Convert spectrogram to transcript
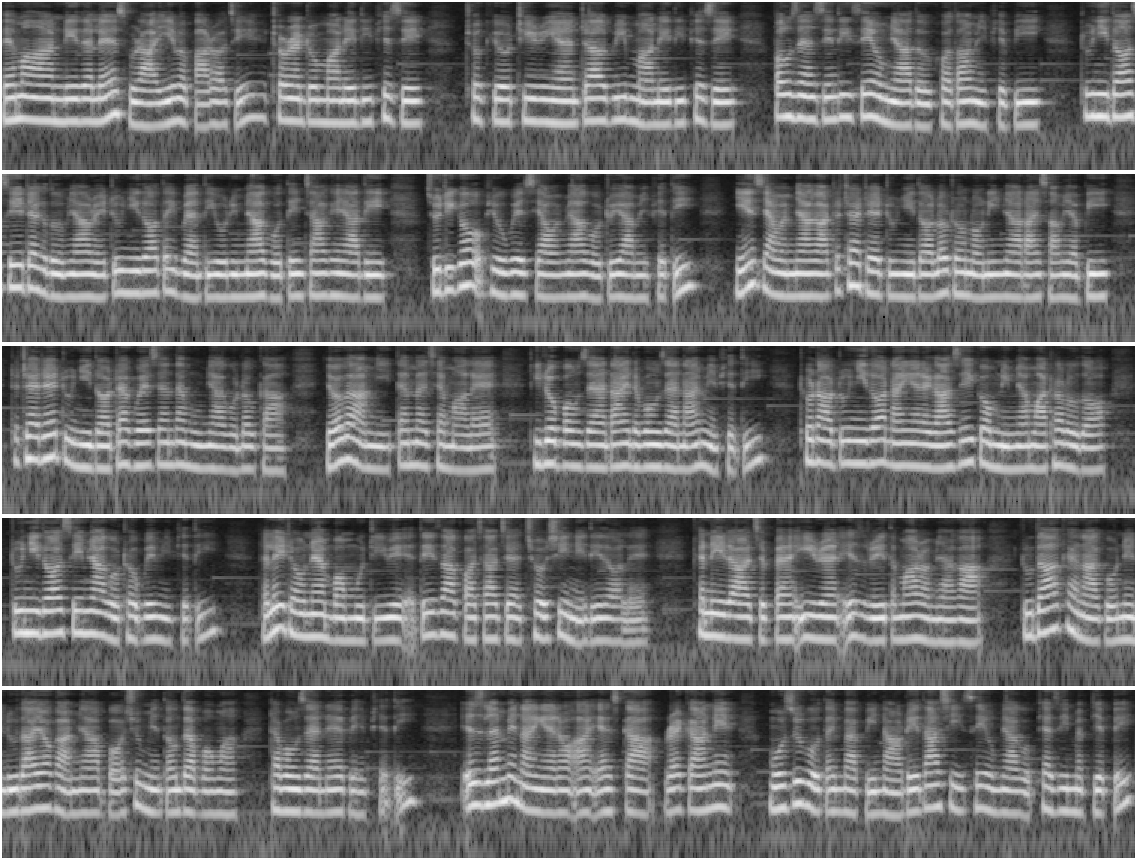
ဘယ်မှာနေတယ်လဲဆိုတာရေးမပါတော့ချေတိုရန်တိုမှာနေသည်ဖြစ်စေတိုကျိုတီရီယန်တယ်ဘီမာနေသည်ဖြစ်စေပုံစံစင်းသည့်ဆေးရုံများသို့ခေါ်သွားမည်ဖြစ်ပြီး တူညီသောဆေးတက္ကသိုလ်များတွင်တူညီသောသိပ္ပံသီအိုရီများကိုသင်ကြားခဲ့ရသည့်ဂျူဒီကုတ်အဖြူဝေဆရာဝန်များကိုတွေ့ရမည်ဖြစ်သည်။ယင်းဆရာဝန်များကတထက်တည်းတူညီသောလှုပ်ထုံလုံးနည်းများတိုင်းဆောင်ရွက်ပြီးတထက်တည်းတူညီသောဓာတ်ခွဲစမ်းသပ်မှုများကိုလုပ်ကာယောဂအမည်တတ်မှတ်ချက်မှာလည်းဒီလိုပုံစံအတိုင်းတပုံစံတိုင်းပင်ဖြစ်သည်။ထို့နောက်တူညီသောနိုင်ငံတကာဆေးကုမ္ပဏီများမှထုတ်လုပ်သောတူညီသောဆေးများကိုထုတ်ပေးမည်ဖြစ်သည်။ဒလိထုံနှံပေါ်မူတည်၍အသေးစားကွာခြားချက်ချို့ရှိနေသေးတော့လေကနေဒါဂျပန်အီရန်အစ္စရေးသမားတော်များက လူသားခန္ဓာကိုယ်နှင့်လူသားယောဂများပေါ်ရှုမြင်သုံးသပ်ပုံမှာဓာတ်ပုံစံနဲ့ပင်ဖြစ်သည်အစ္စလာမစ်နိုင်ငံတော် IS ကရက်ကာနှင့်မိုးစုကိုသိမ်းပတ်ပြီးနောက်ဒေသရှိဆေးရုံများကိုဖျက်ဆီးမပစ်ပေ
